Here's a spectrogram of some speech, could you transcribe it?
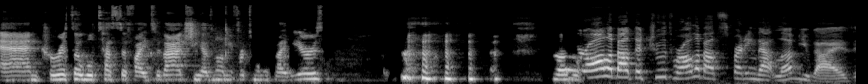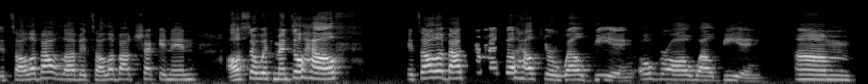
And Carissa will testify to that. She has known me for 25 years. so, We're all about the truth. We're all about spreading that love, you guys. It's all about love. It's all about checking in. Also with mental health. It's all about your mental health, your well-being, overall well-being. Um,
